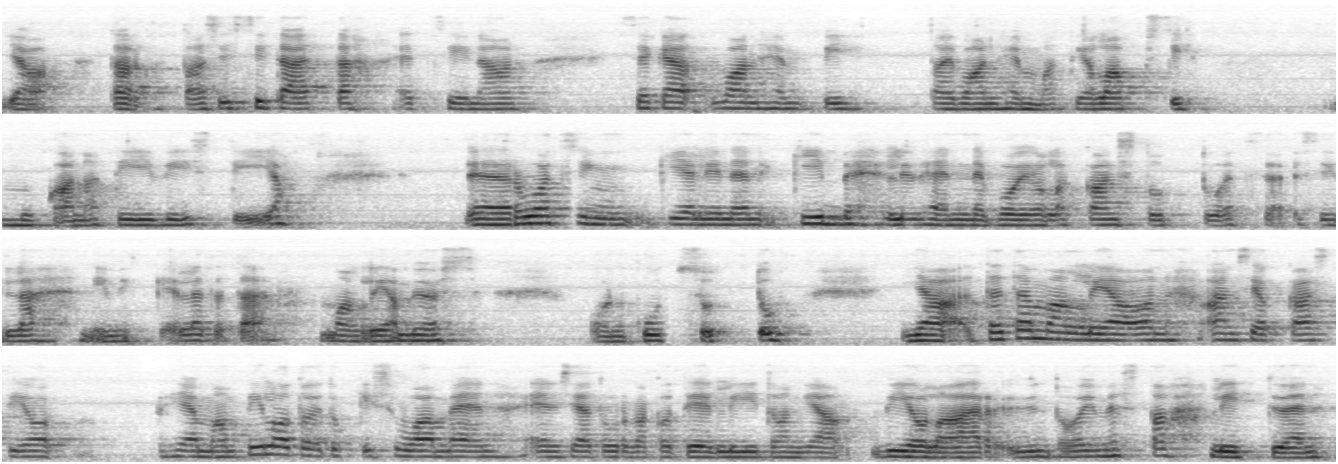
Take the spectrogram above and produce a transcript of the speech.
Ja tarkoittaa siis sitä, että, että siinä on sekä vanhempi tai vanhemmat ja lapsi mukana tiiviisti. Ja ruotsinkielinen KIB-lyhenne voi olla myös tuttu, että sillä nimikkeellä tätä mallia myös on kutsuttu. Ja tätä mallia on ansiokkaasti jo hieman pilotoitukin Suomeen Ensi- ja turvakotien liiton ja Viola ryn toimesta liittyen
